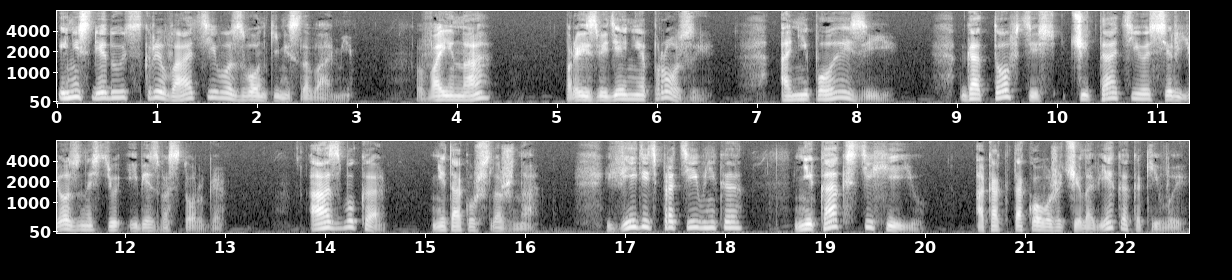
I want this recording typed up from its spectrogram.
и не следует скрывать его звонкими словами. Война — произведение прозы, а не поэзии. Готовьтесь читать ее серьезностью и без восторга. Азбука не так уж сложна. Видеть противника не как стихию, а как такого же человека, как и вы,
